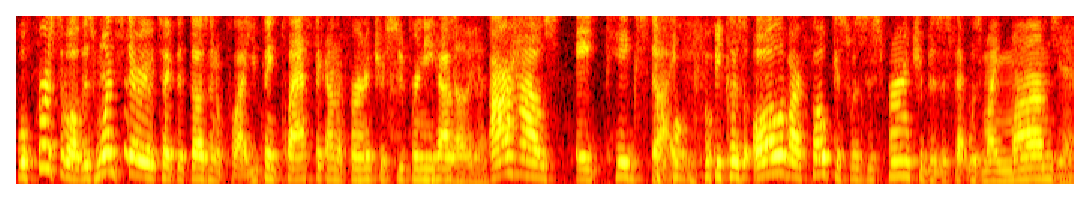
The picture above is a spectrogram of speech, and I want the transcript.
Well, first of all, there's one stereotype that doesn't apply. You think plastic on the furniture, super neat house. Oh, yeah. Our house, a pigsty, Oh, no. because all of our focus was this furniture business that was my mom's. Yeah.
